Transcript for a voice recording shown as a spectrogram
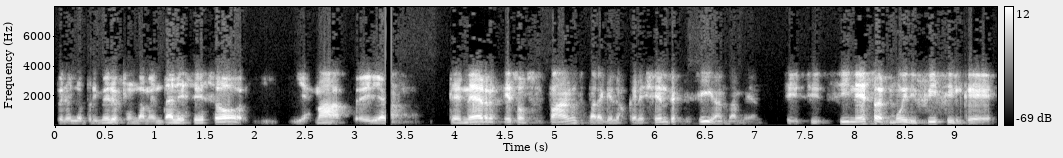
pero lo primero y fundamental es eso y, es más, te diría tener esos fans para que los creyentes te sigan también. sin eso es muy difícil que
